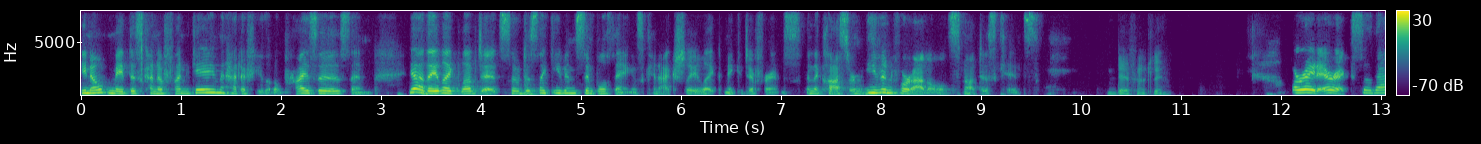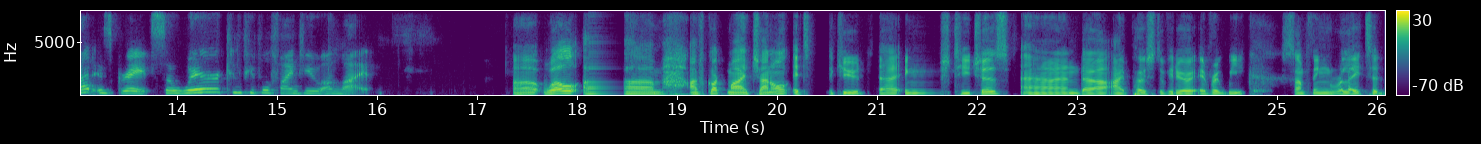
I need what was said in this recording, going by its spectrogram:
you know made this kind of fun game and had a few little prizes and yeah they like loved it so just like even simple things can actually like make a difference in the classroom even for adults not just kids definitely all right eric so that is great so where can people find you online uh, well, um, I've got my channel. It's Etacude uh, English teachers, and uh, I post a video every week, something related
